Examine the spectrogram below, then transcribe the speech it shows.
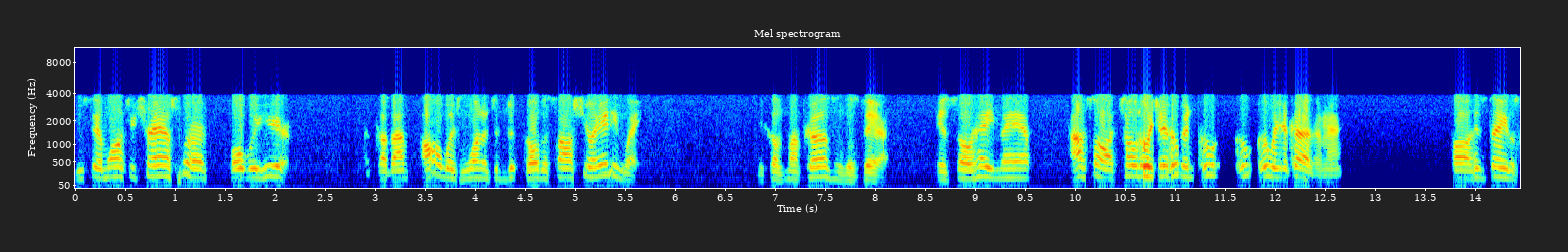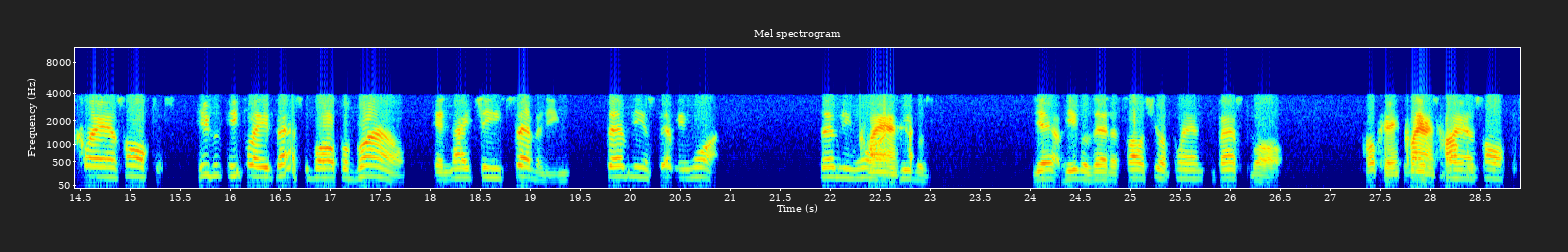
He said, why don't you transfer over here? Because I've always wanted to do, go to South Shore anyway because my cousin was there. And so, hey, man, I saw a total Who, different. who, who, who was your cousin, man? Uh, his name was Clarence Hawkins. He was, he played basketball for Brown in 1970, 70 and 71. 71. He was, yeah, he was at a South Shore playing basketball. Okay, Clarence Clarence Hawkins. Hawkins.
